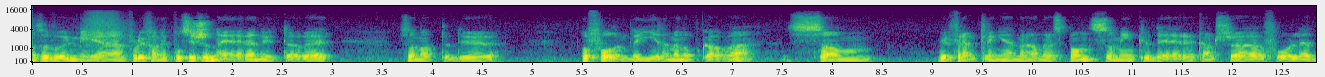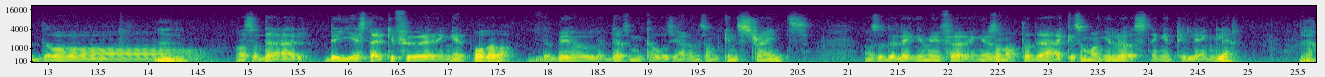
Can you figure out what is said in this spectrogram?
Altså hvor mye For du kan jo posisjonere en utøver sånn at du Å få dem til å gi dem en oppgave som vil fremtvinge en eller annen respons som inkluderer kanskje få ledd og mm. Altså det, er, det gir sterke føringer på det. da. Det blir jo det som kalles gjerne en sånn constraints. Altså du legger mye føringer, sånn at det er ikke så mange løsninger tilgjengelig. Ja.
